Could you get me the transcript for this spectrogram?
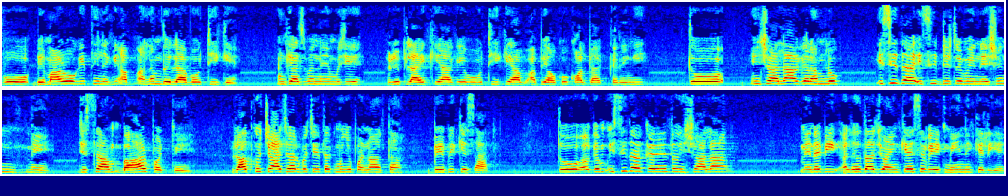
وہ بیمار ہو گئی تھی، لیکن اب الحمد للہ وہ ٹھیک ہیں۔ ان کے ہسبینڈ نے مجھے ریپلائی کیا کہ وہ ٹھیک ہے، اب ابھی آپ کو کال بیک کریں گی۔ تو انشاءاللہ اگر ہم لوگ اسی طرح اسی ڈٹرمنیشن میں جس سے ہم باہر پڑھتے ہیں، رات کو چار چار بجے تک مجھے پڑھنا تھا بیبی کے ساتھ۔ تو اگر ہم اسی طرح کریں تو انشاءاللہ میں نے بھی الہدا جوائن کیا صرف ایک مہینے کے لیے۔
